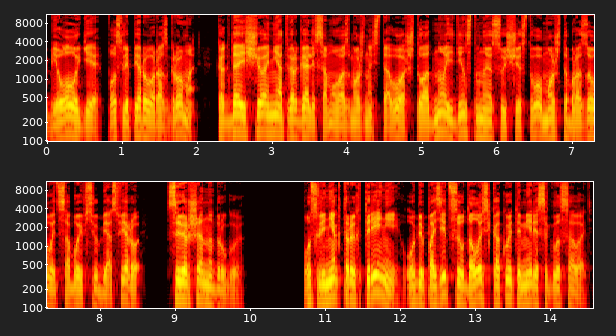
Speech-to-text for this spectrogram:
Биологи после первого разгрома, когда еще они отвергали саму возможность того, что одно единственное существо может образовывать собой всю биосферу, совершенно другую. После некоторых трений обе позиции удалось в какой-то мере согласовать.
